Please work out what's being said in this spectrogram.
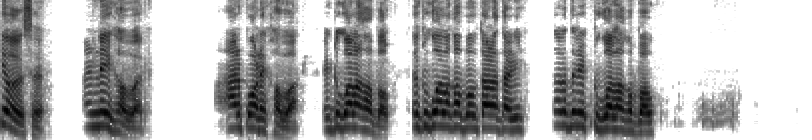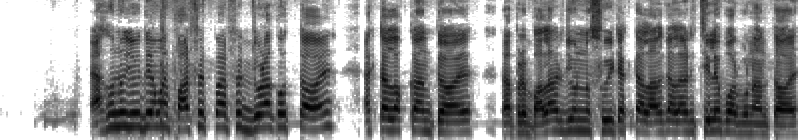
কি হয়েছে? আর নেই খাবার। আর পরে খাবা। একটু গলা খাবাও একটু গলা খাবাও তাড়াতাড়ি। তাড়াতাড়ি একটু গলা খাবাও এখনও যদি আমার পারফেক্ট পারফেক্ট জোড়া করতে হয়, একটা লক্কা আনতে হয়, তারপরে বালার জন্য সুইট একটা লাল কালার চিলে পর্বন আনতে হয়,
